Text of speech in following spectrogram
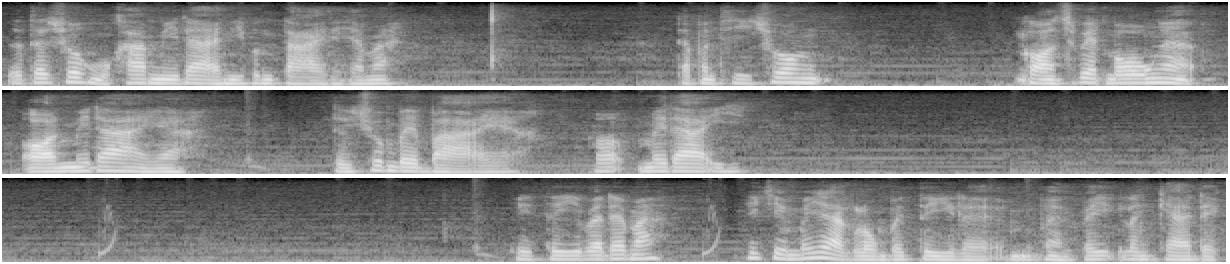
หรือถ้าช่วงหัวค่ำนี้ได้ อันนี้เพิ่งตายนี่ใช่ไหมแต่บางทีช่วงก่อน11โมงอะออนไม่ได้ไงหรือช่วงบ่ายๆอะก็ไม่ได้อีก ตีตีไปได้ไหมที่จริงไม่อยากลงไปตีเลยเหมือนไปรังแกเด็ก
